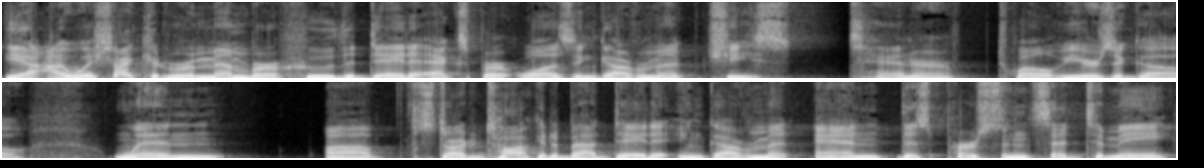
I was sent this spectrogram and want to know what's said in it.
Yeah, I wish I could remember who the data expert was in government, geez, 10 or 12 years ago when uh, started talking about data in government. And this person said to me,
